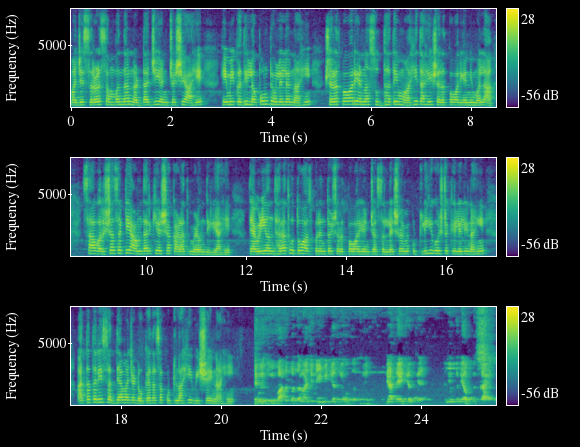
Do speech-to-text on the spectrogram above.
माझे सरळ संबंध नड्डाजी यांच्याशी आहे. हे मी कधी लपवून ठेवलेलं नाही. शरद पवार यांना सुद्धा ते माहीत आहे. शरद पवार यांनी मला सहा वर्षासाठी आमदारकी अशा काळात मिळवून दिली आहे. त्यावेळी अंधारात होतो. आजपर्यंत शरद पवार यांच्या सल्ल्याशिवाय मी कुठलीही गोष्ट केलेली नाही. आता तरी सध्या माझ्या डोक्यात असा कुठलाही विषय नाही. त्यामुळे तुम्ही भाजप जाण्याची नेहमी चर्चा होत असते. आणि आता एक चर्चा आहे. तर नेमकं त्या बाबतीत काय आहे?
